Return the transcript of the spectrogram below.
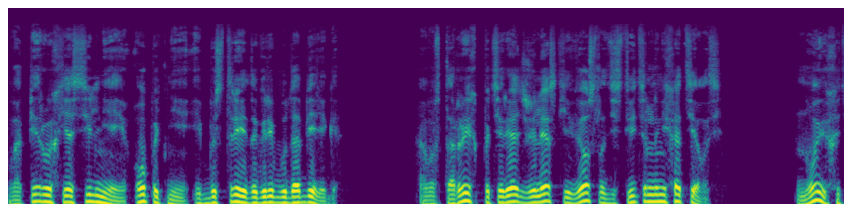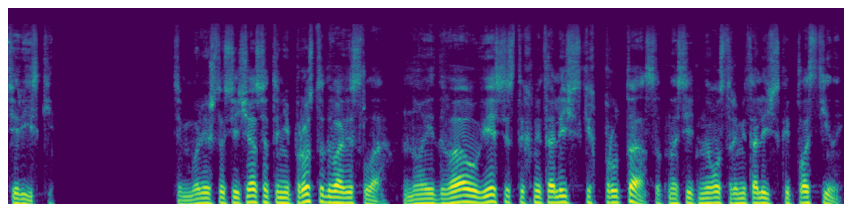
Во-первых, я сильнее, опытнее и быстрее догребу до берега. А во-вторых, потерять железки и весла действительно не хотелось. Ну и хоть и риски. Тем более, что сейчас это не просто два весла, но и два увесистых металлических прута с относительно острой металлической пластиной.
